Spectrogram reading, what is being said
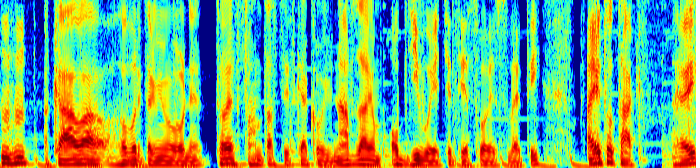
Mhm. a Káva hovorí tak mimovoľne, to je fantastické, ako vy navzájom obdivujete tie svoje svety. A je to tak. Hej.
